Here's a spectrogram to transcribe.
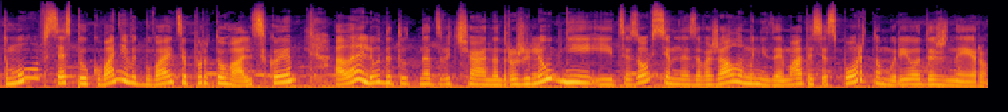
тому все спілкування відбувається португальською. Але люди тут надзвичайно дружелюбні, і це зовсім не заважало мені займатися спортом у Ріо де Жанейро.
